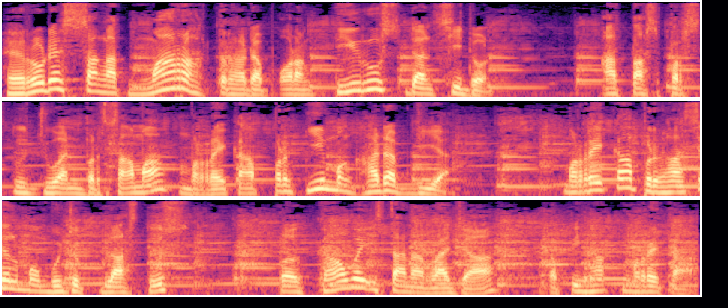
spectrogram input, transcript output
Herodes sangat marah terhadap orang Tirus dan Sidon. Atas persetujuan bersama, mereka pergi menghadap dia. Mereka berhasil membujuk Blastus, pegawai istana raja, ke pihak mereka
